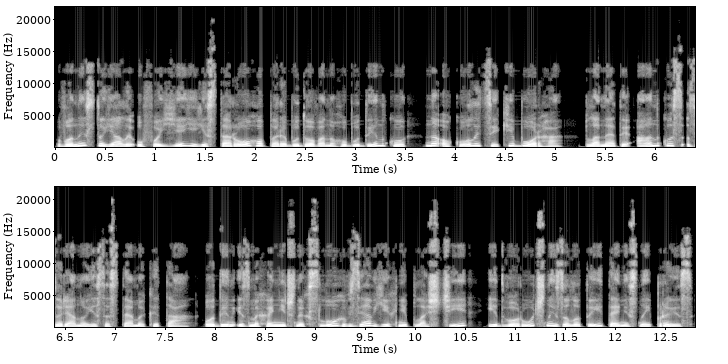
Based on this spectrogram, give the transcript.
Вони стояли у фоє її старого перебудованого будинку на околиці Кіборга, планети Анкус зоряної системи кита. Один із механічних слуг взяв їхні плащі і дворучний золотий тенісний приз.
